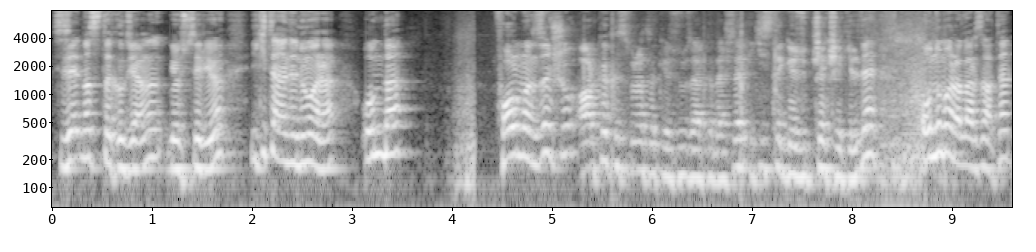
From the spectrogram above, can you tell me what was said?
size nasıl takılacağını gösteriyor. İki tane de numara. Onu da Formanızın şu arka kısmına takıyorsunuz arkadaşlar. İkisi de gözükecek şekilde. O numaralar zaten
